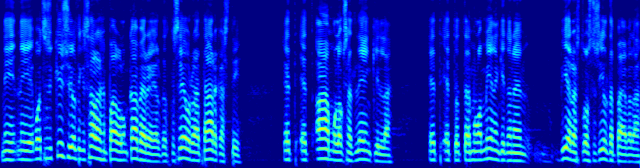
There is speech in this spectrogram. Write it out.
niin, niin voitaisiin kysyä joltakin salaisen palvelun kavereilta, jotka seuraa tarkasti, että et aamulla, kun sä lenkillä, että et, tota, mulla on mielenkiintoinen vieras tuossa iltapäivällä,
